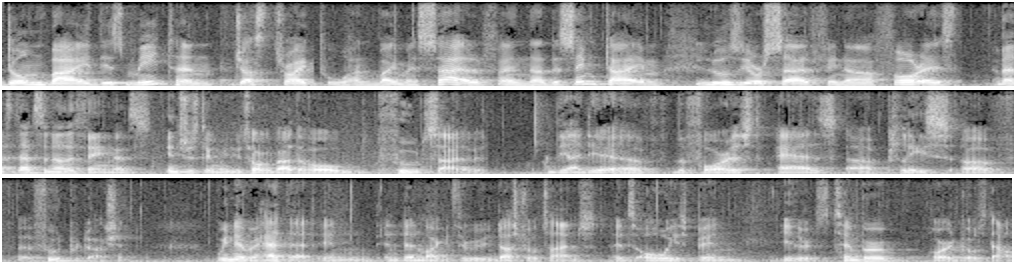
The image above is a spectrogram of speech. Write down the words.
don't buy this meat and just try to hunt by myself, and at the same time lose yourself in a forest. That's that's another thing that's interesting when you talk about the whole food side of it the idea of the forest as a place of uh, food production. We never had that in, in Denmark through industrial times. It's always been either it's timber or it goes down.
